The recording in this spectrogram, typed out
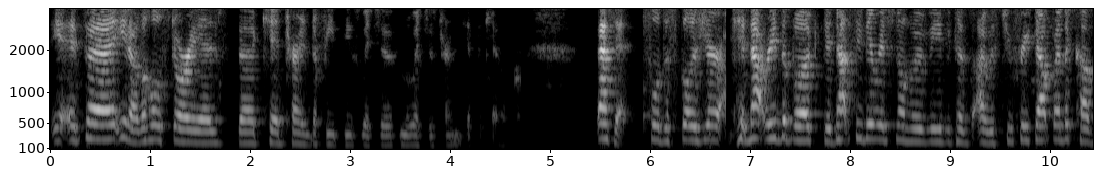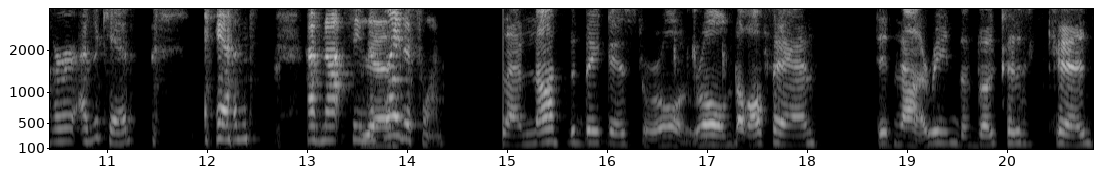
it's a you know the whole story is the kid trying to defeat these witches and the witches trying to get the kids. That's it. Full disclosure I did not read the book did not see the original movie because i was too freaked out by the cover as a kid and have not seen this latest one. I'm not the biggest Roald, Roald Dahl fan did not read the book as a kid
